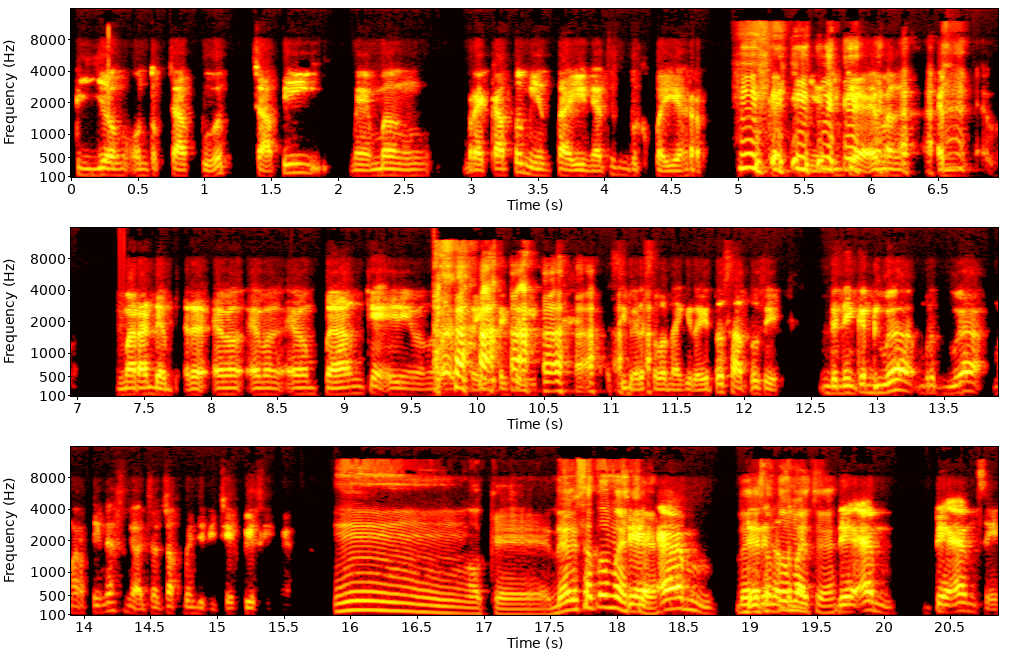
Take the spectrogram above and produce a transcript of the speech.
De Jong untuk cabut, tapi memang mereka tuh minta United untuk bayar gajinya juga. emang, emang emang rada emang emang emang bangke ini emang si Barcelona kita itu satu sih dan yang kedua menurut gue Martinez nggak cocok menjadi CP sih men. Hmm oke okay. dari satu match DM, ya. Dari, dari satu, satu match, match ya. DM DM sih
